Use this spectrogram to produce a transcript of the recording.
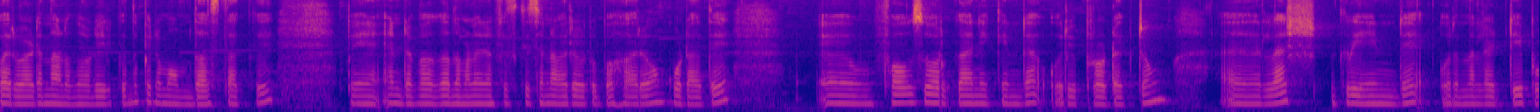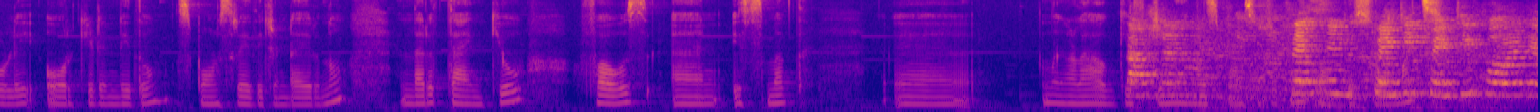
പരിപാടി നടന്നുകൊണ്ടിരിക്കുന്നു. പിന്നെ മുംതാസ് തക്ക് എന്റെ വക നമ്മളെ നഫീസ് കിച്ചൻ അവരുടെ ഒരു ഉപഹാരവും കൂടാതെ ഫൗസ് ഓർഗാനിക്കിന്റെ ഒരു പ്രൊഡക്റ്റും ലഷ് ഗ്രീനിന്റെ ഒരു നല്ല അടിപൊളി ഓർക്കിഡിന്റെ ഇതും സ്പോൺസർ ചെയ്തിട്ടുണ്ടായിരുന്നു. എന്തായാലും thank you Fauz and Ismath. നിങ്ങൾ ആ ഗിഫ്റ്റിന് sponsor sponsorship fest thank you so twenty much twenty ഫോറിന്റെ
